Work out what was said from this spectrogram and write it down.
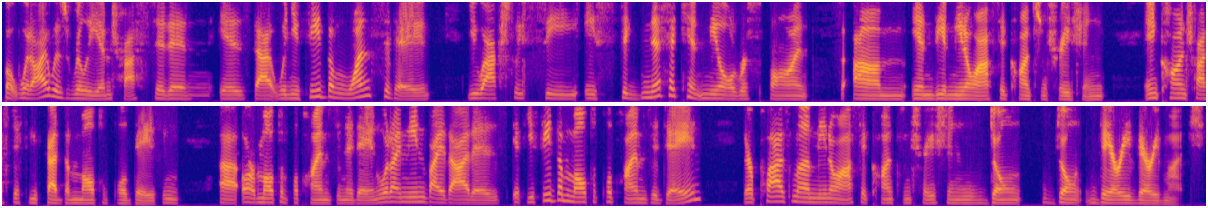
but what I was really interested in is that when you feed them once a day, you actually see a significant meal response um, in the amino acid concentration. In contrast, if you fed them multiple days and uh, or multiple times in a day. And what I mean by that is, if you feed them multiple times a day, their plasma amino acid concentrations don't don't vary very much.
